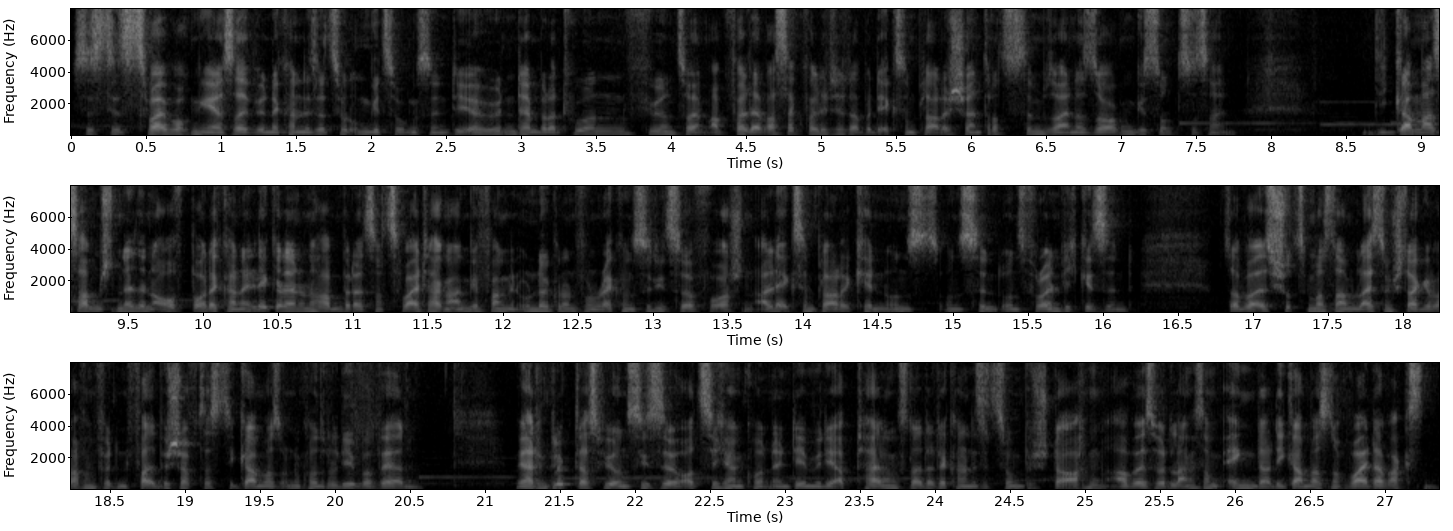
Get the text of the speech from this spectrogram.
Es ist jetzt zwei Wochen her, seit wir in der Kanalisation umgezogen sind. Die erhöhten Temperaturen führen zu einem Abfall der Wasserqualität, aber die Exemplare scheinen trotzdem seiner Sorgen gesund zu sein. Die Gammas haben schnell den Aufbau der Kanäle gelernt und haben bereits nach zwei Tagen angefangen, den Untergrund von Raccoon City zu erforschen. Alle Exemplare kennen uns und sind uns freundlich gesinnt. Uns aber als Schutzmaßnahmen leistungsstarke Waffen für den Fall beschafft, dass die Gammas unkontrollierbar werden. Wir hatten Glück, dass wir uns diese Ort sichern konnten, indem wir die Abteilungsleiter der Kanalisation bestachen, aber es wird langsam eng, da die Gammas noch weiter wachsen.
